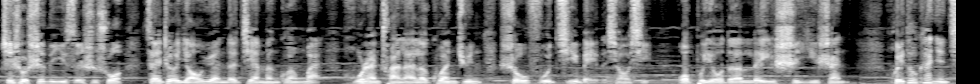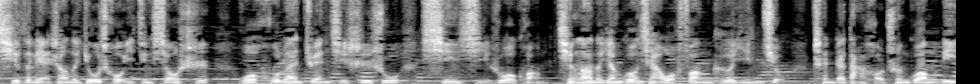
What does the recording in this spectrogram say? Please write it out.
这首诗的意思是说，在这遥远的剑门关外，忽然传来了官军收复蓟北的消息，我不由得泪湿衣衫。回头看见妻子脸上的忧愁已经消失，我胡乱卷起诗书，欣喜若狂。晴朗的阳光下，我放歌饮酒，趁着大好春光，立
